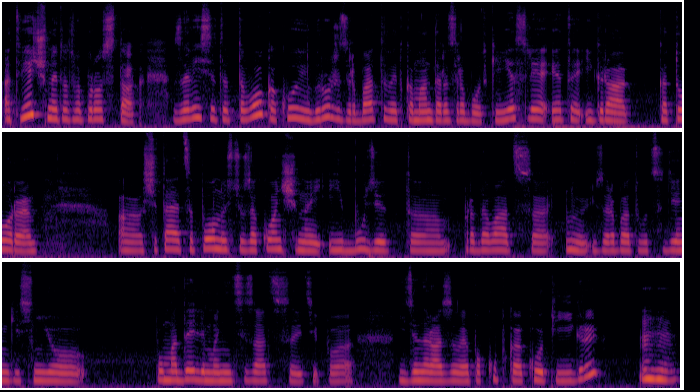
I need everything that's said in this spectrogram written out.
Отвечу на этот вопрос так. Зависит от того, какую игру разрабатывает команда разработки. Если это игра, которая считается полностью законченной и будет а, продаваться, ну и зарабатываться деньги с нее по модели монетизации, типа единоразовая покупка копии игры, mm-hmm.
